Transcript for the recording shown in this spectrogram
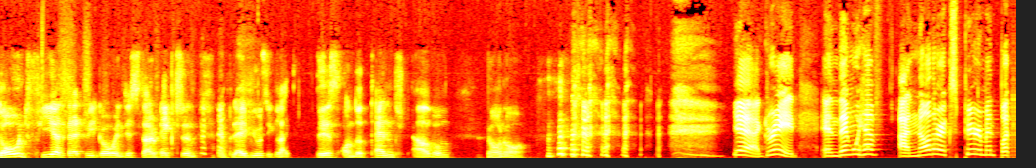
Don't fear that we go in this direction and play music like this on the 10th album. No, no. yeah, great. And then we have another experiment, but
